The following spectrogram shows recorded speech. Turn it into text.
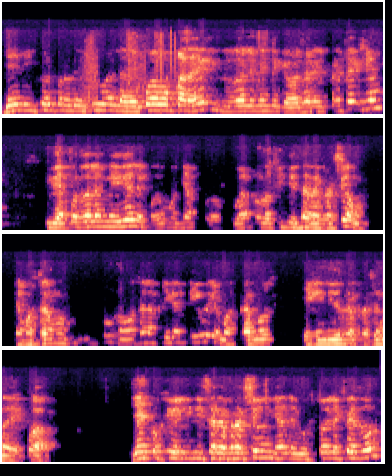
Ya eligió el progresivo, el adecuado para él, indudablemente que va a ser el Perfection, y de acuerdo a las medidas le podemos ya jugar con los índices de refracción. Le mostramos, vamos al aplicativo y le mostramos el índice de refracción adecuado. Ya escogió el índice de refracción, ya le gustó el espesor,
